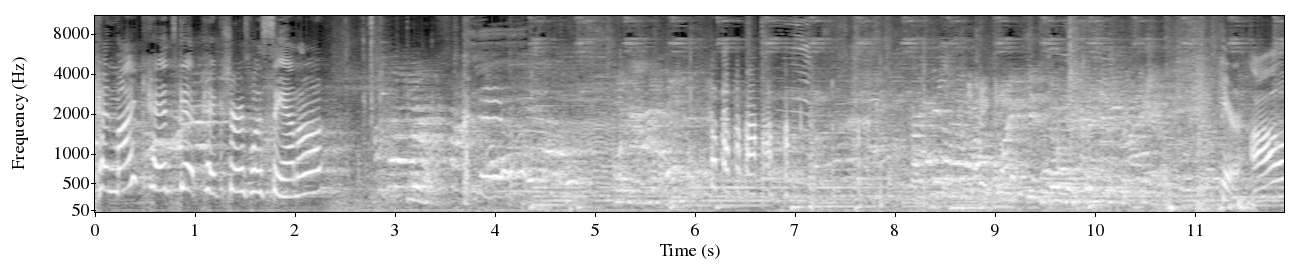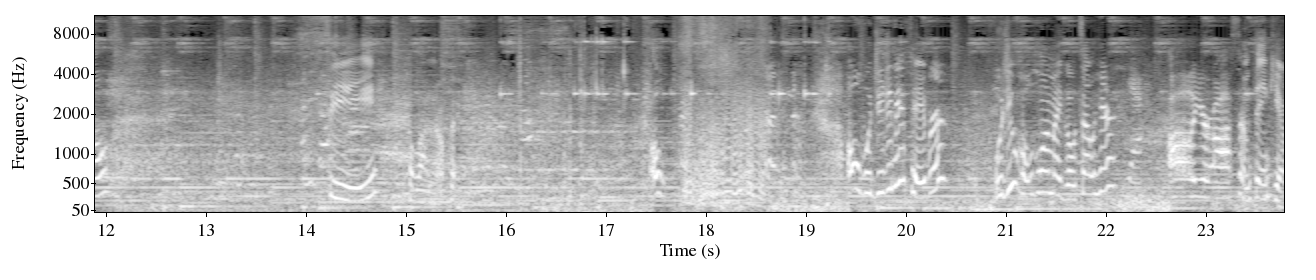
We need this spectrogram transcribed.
Can my kids get pictures with Santa? Here, I'll see. Hold on real quick. Oh. Oh, would you do me a favor? Would you hold one of my goats out here? Yeah. Oh, you're awesome. Thank you.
